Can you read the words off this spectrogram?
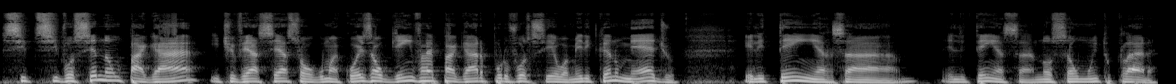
se, se você não pagar e tiver acesso a alguma coisa, alguém vai pagar por você. O americano médio, ele tem essa, ele tem essa noção muito clara.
